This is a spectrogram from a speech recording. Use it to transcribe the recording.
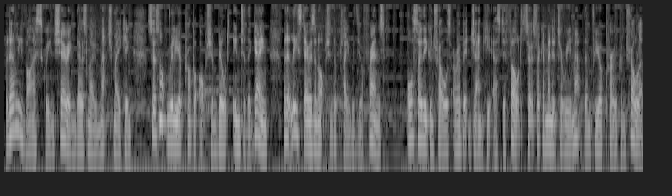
but only via screen sharing, there is no matchmaking, so it's not really a proper option built into the game, but at least there is an option to play with your friends. Also the controls are a bit janky as default, so it's recommended to remap them for your Pro controller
